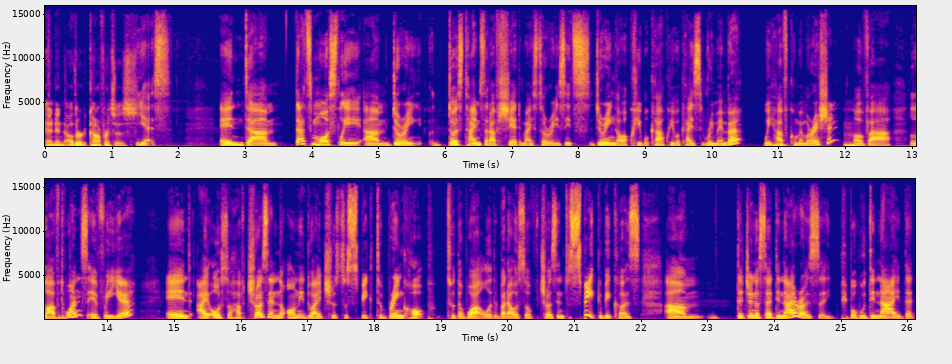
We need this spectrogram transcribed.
and in other conferences. Yes. And um, that's mostly um, during those times that I've shared my stories. It's during our Kwibuka. Kwibuka is remember. We have commemoration of our loved ones every year. And I also have chosen, not only do I choose to speak to bring hope to the world, but I also have chosen to speak because um, the genocide deniers, uh, people who deny that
